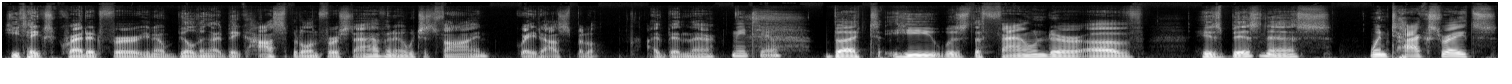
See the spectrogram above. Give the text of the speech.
he takes credit for you know building a big hospital in First Avenue, which is fine, great hospital. I've been there. Me too. But he was the founder of his business when tax rates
